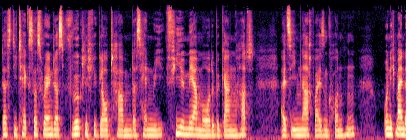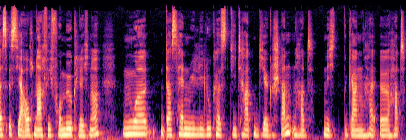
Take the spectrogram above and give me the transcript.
dass die Texas Rangers wirklich geglaubt haben, dass Henry viel mehr Morde begangen hat, als sie ihm nachweisen konnten. Und ich meine, das ist ja auch nach wie vor möglich, ne? Nur, dass Henry Lee Lucas die Taten, die er gestanden hat, nicht begangen ha äh, hat,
